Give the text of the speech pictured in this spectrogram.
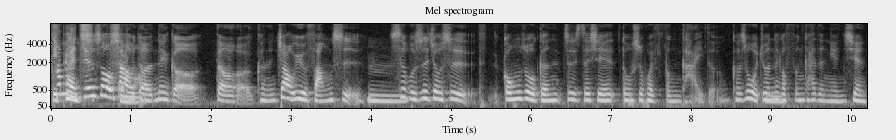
他们接受到的那个？的可能教育方式，嗯，是不是就是工作跟这这些都是会分开的？可是我觉得那个分开的年限，嗯、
